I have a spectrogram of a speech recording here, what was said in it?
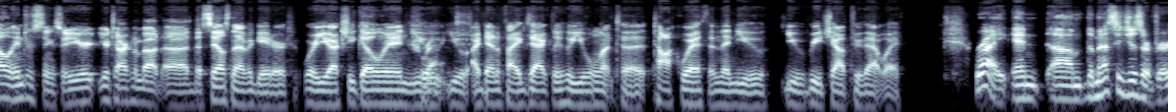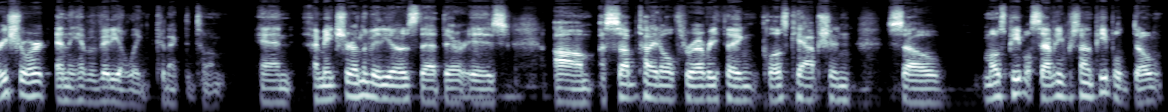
Oh, interesting. So you're you're talking about uh, the sales navigator, where you actually go in, you Correct. you identify exactly who you want to talk with, and then you you reach out through that way. Right, and um, the messages are very short, and they have a video link connected to them. And I make sure on the videos that there is um, a subtitle through everything, closed caption. So most people, seventy percent of people, don't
